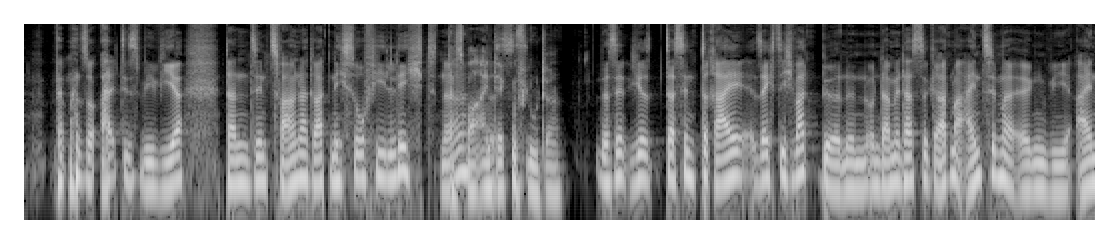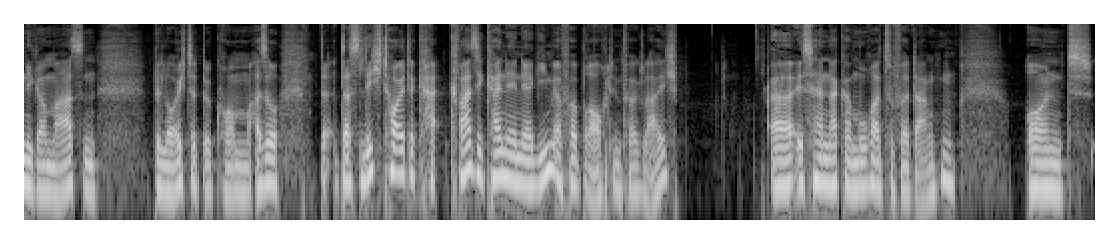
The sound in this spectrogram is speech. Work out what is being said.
wenn man so alt ist wie wir, dann sind 200 Watt nicht so viel Licht. Ne? Das war ein das, Deckenfluter. Das sind, hier, das sind drei 60 Watt Birnen und damit hast du gerade mal ein Zimmer irgendwie einigermaßen beleuchtet bekommen. Also das Licht heute quasi keine Energie mehr verbraucht im Vergleich, äh, ist Herrn Nakamura zu verdanken. Und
